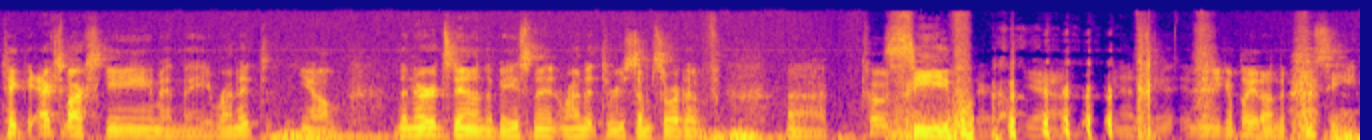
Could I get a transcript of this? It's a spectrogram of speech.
take the Xbox game and they run it, you know, the nerds down in the basement run it through some sort of uh, code Sieve. yeah, and, and then you can play it on the PC.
